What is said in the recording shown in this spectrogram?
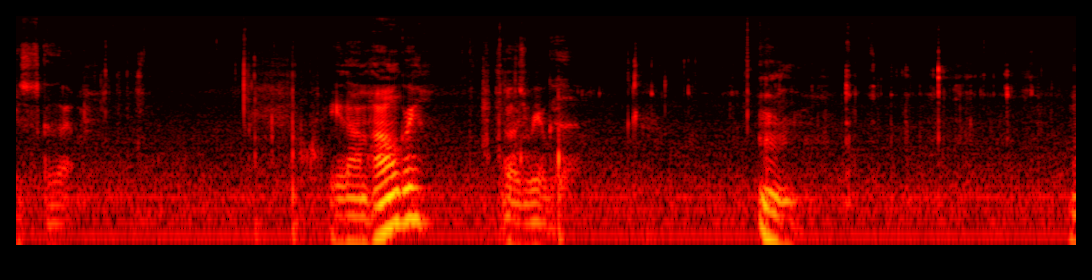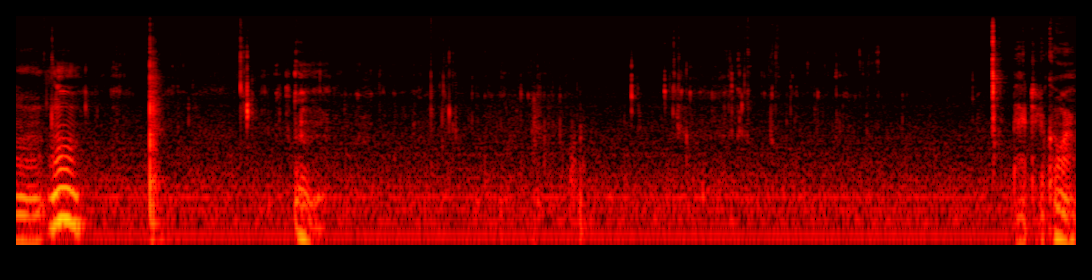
This is good. Either I'm hungry or it's real good. Mmm. Mm-mm. Mm. Back to the corn.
